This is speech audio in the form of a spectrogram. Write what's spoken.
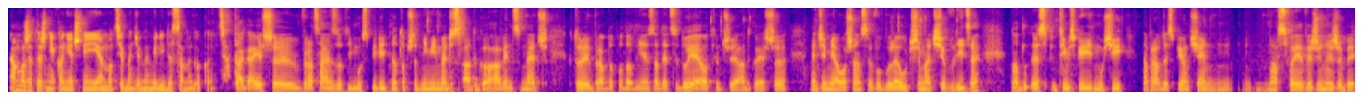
a może też niekoniecznie i emocje będziemy mieli do samego końca. Tak, a jeszcze wracając do Teamu Spirit, no to przed nimi mecz z Adgo, a więc mecz, który prawdopodobnie zadecyduje o tym, czy Adgo jeszcze będzie miało szansę w ogóle utrzymać się w lidze. No, Team Spirit musi naprawdę spiąć się na swoje wyżyny, żeby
